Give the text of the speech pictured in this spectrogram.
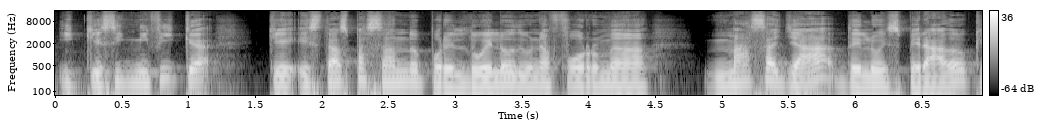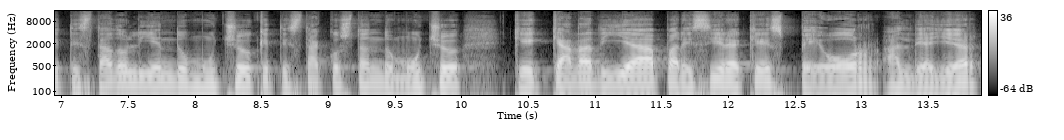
y que significa que estás pasando por el duelo de una forma más allá de lo esperado, que te está doliendo mucho, que te está costando mucho, que cada día pareciera que es peor al de ayer.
